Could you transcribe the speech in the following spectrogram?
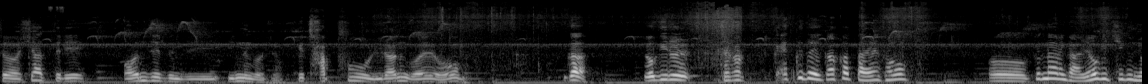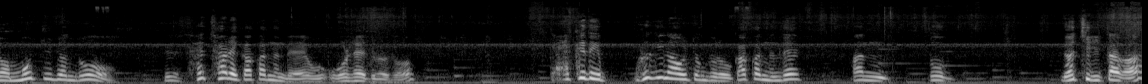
저 씨앗들이 언제든지 있는 거죠. 그게 자풀이라는 거예요. 그러니까 여기를 제가 깨끗하게 깎았다 해서 어, 끝나는 게 아니에요. 여기 지금 연못 주변도 세 차례 깎았는데 오- 올해 들어서 깨끗하게 흙이 나올 정도로 깎았는데 한 또 며칠 있다가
